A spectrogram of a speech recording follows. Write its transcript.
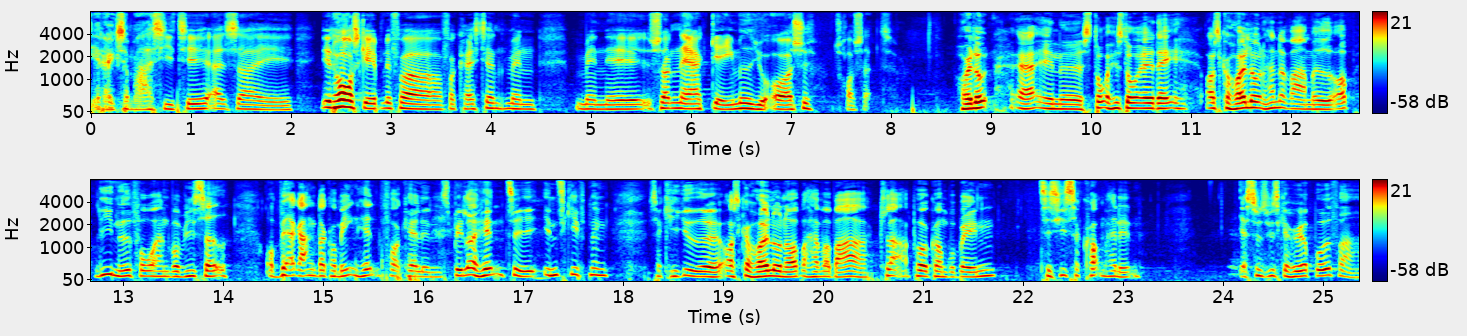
det er der ikke så meget at sige til. Altså, øh, lidt hård skæbne for, for Christian, men, men øh, sådan er gamet jo også, trods alt. Højlund er en øh, stor historie i dag. Oscar Højlund, han er varmet op lige nede foran, hvor vi sad. Og hver gang der kom en hen for at kalde en spiller hen til indskiftning, så kiggede øh, Oscar Højlund op, og han var bare klar på at komme på banen. Til sidst så kom han ind. Jeg synes, vi skal høre både fra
